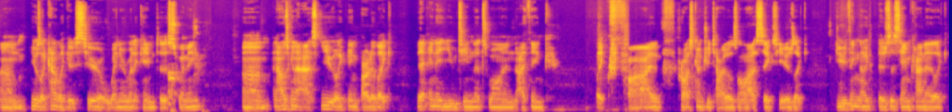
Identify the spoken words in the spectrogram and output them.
Um, he was like kind of like a serial winner when it came to swimming. Um, and I was gonna ask you, like being part of like the NAU team that's won, I think, like five cross country titles in the last six years. Like, do you think like there's the same kind of like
